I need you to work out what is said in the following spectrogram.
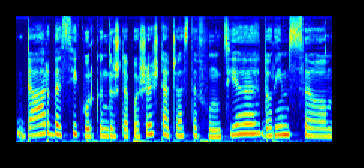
Dar, desigur, când își depășește această funcție, dorim să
